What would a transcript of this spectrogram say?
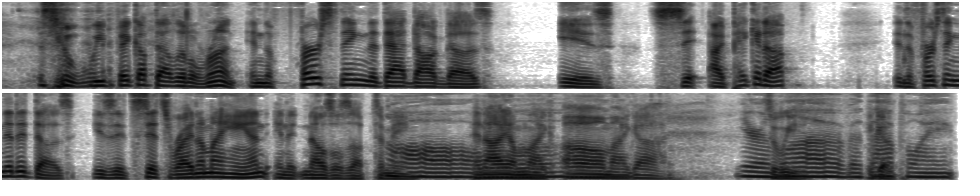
so we pick up that little runt, and the first thing that that dog does is sit. I pick it up, and the first thing that it does is it sits right on my hand and it nuzzles up to me, and I am like, oh my god. You're in so we- love at that go- point.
